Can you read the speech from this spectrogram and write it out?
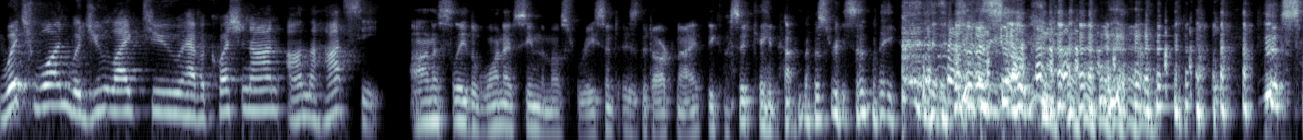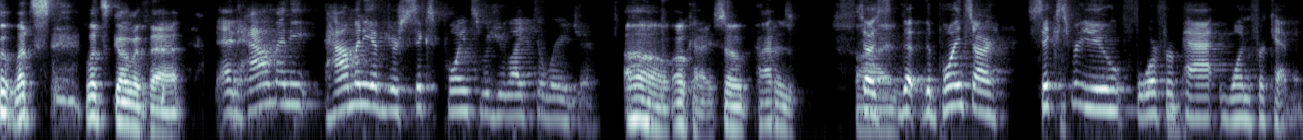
Which one would you like to have a question on on the hot seat? Honestly, the one I've seen the most recent is The Dark Knight because it came out most recently. so, so let's let's go with that. And how many how many of your six points would you like to wager? Oh, okay. So Pat is five. So the, the points are six for you, four for Pat, one for Kevin.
